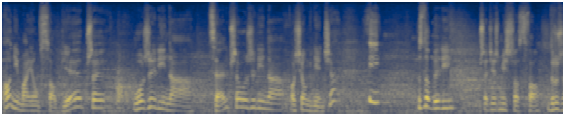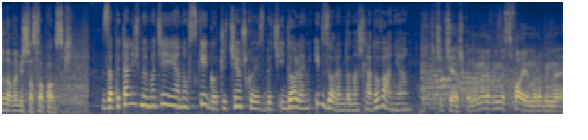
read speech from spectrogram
oni mają w sobie, przełożyli na cel, przełożyli na osiągnięcia i zdobyli przecież mistrzostwo, drużynowe mistrzostwo Polski. Zapytaliśmy Macieja Janowskiego, czy ciężko jest być idolem i wzorem do naśladowania. czy ciężko. No my robimy swoje, my robimy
